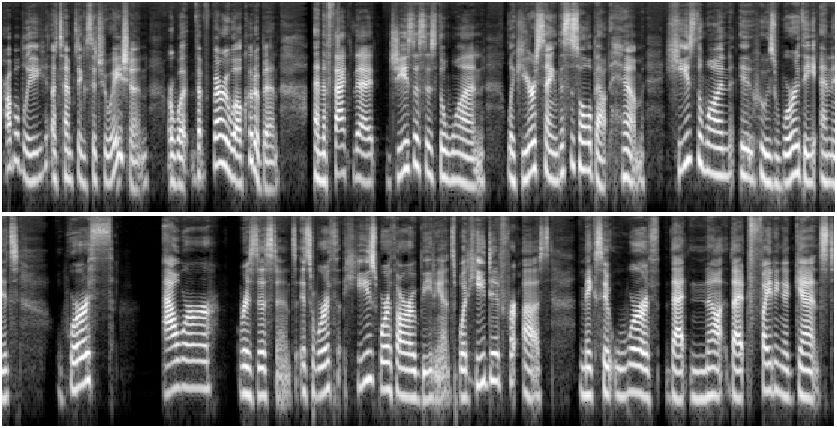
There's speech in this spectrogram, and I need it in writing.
probably a tempting situation or what that very well could have been and the fact that Jesus is the one like you're saying this is all about him. He's the one eh, who's worthy and it's worth our resistance. It's worth he's worth our obedience. What he did for us makes it worth that not that fighting against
